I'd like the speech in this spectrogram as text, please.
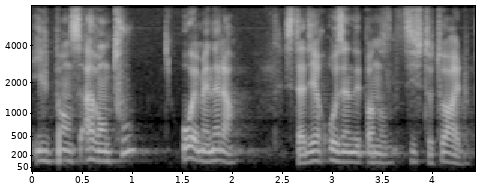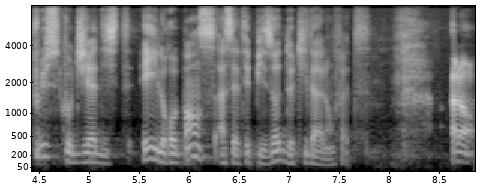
il pense avant tout au MNLA c'est-à-dire aux indépendantistes Touareg, plus qu'aux djihadistes. Et il repense à cet épisode de Kidal, en fait. Alors,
